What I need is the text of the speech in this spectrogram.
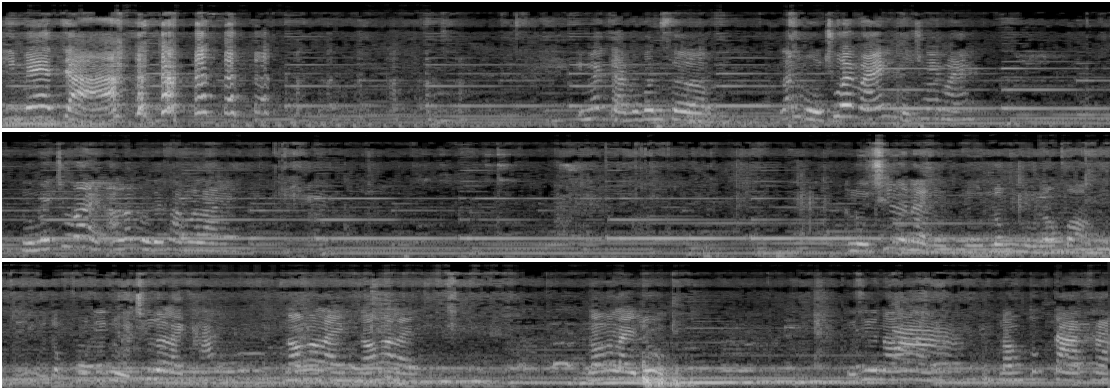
อีแม่จ๋าอีแม่จ๋าเป็นคนเสิร์ฟแล้วหนูช่วยไหมหนูช่วยไหมหนูไม่ช่วยเอาแล้วหนูจะทำอะไร หนูชื่ออะไรหนูหนูลงหนูลองบอกหนูสิหนูต้องพูดที่หนูชื่ออะไรคะน้องอะไรน้องอะไร น้องอะไรลูก น้องตุ๊กตาค่ะ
